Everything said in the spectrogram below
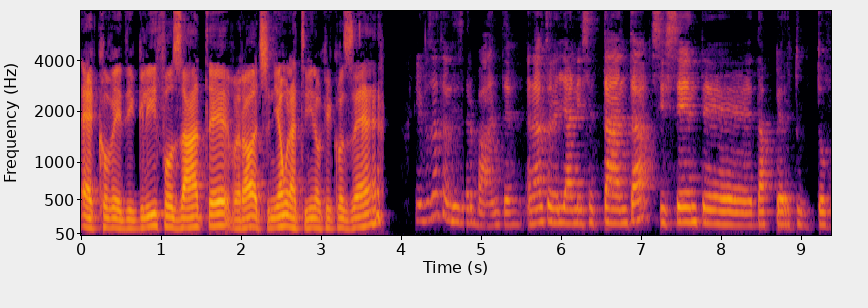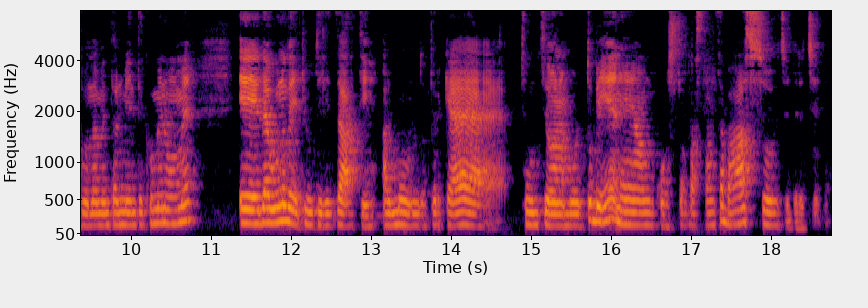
Ecco, vedi, glifosate, però accendiamo un attimino che cos'è. glifosato è un diserbante, è nato negli anni 70, si sente dappertutto fondamentalmente come nome ed è uno dei più utilizzati al mondo perché funziona molto bene, ha un costo abbastanza basso, eccetera, eccetera.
